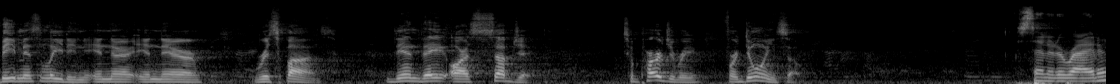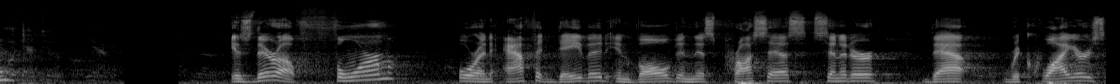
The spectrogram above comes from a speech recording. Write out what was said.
be misleading in their, in their response, then they are subject to perjury for doing so. Senator Righter. Is there a form or an affidavit involved in this process, Senator, that requires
